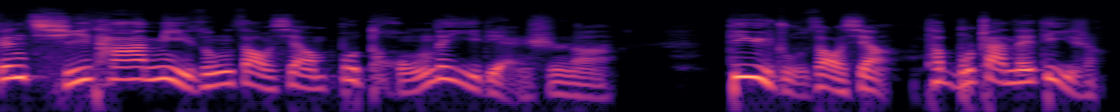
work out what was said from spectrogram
跟其他密宗造像不同的一点是呢，地狱主造像他不站在地上，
